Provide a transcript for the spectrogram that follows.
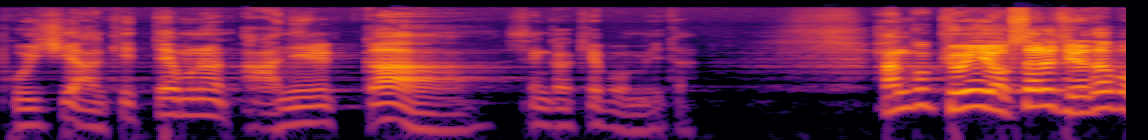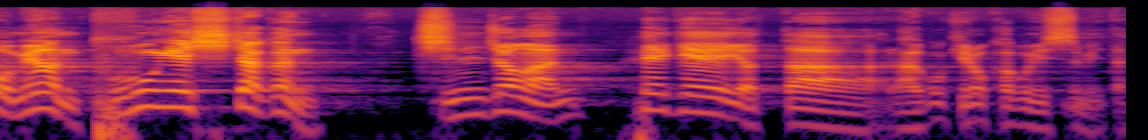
보이지 않기 때문은 아닐까 생각해 봅니다. 한국 교회 역사를 들여다보면 부흥의 시작은 진정한 회개였다라고 기록하고 있습니다.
